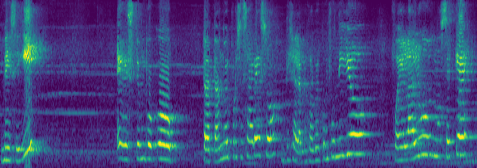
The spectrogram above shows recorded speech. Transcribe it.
Me seguí, este, un poco tratando de procesar eso, dije a lo mejor me confundí yo, fue la luz, no sé qué.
